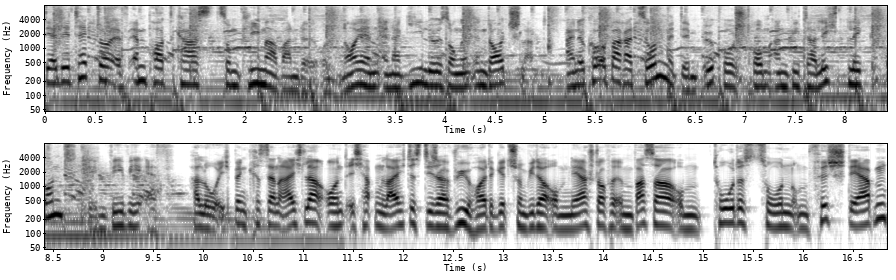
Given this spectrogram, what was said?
der Detektor FM Podcast zum Klimawandel und neuen Energielösungen in Deutschland. Eine Kooperation mit dem Ökostromanbieter Lichtblick und dem WWF. Hallo, ich bin Christian Eichler und ich habe ein leichtes Déjà-vu. Heute geht es schon wieder um Nährstoffe im Wasser, um Todeszonen, um Fischsterben.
